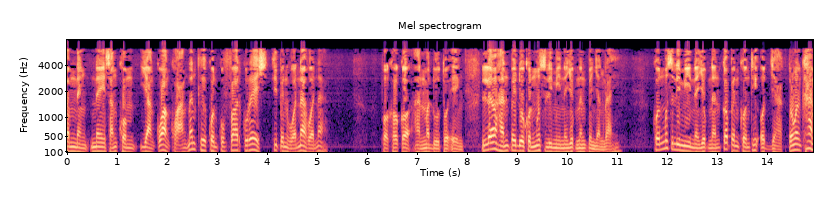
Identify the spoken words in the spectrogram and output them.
ตำแหน่งในสังคมอย่างกว้างขวาง นั่นคือคนกูฟาร์กูเรช ที่เป็นหัวหน้าหัวหน้าพวกเขาก็หันมาดูตัวเอง แล้วหันไปดูคนมุสลิมีในยุคนั้นเป็นอย่างไร คนมุสลิมีในยุคนั้นก็เป็นคนที่อดอยาก ตรงกันข้าม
